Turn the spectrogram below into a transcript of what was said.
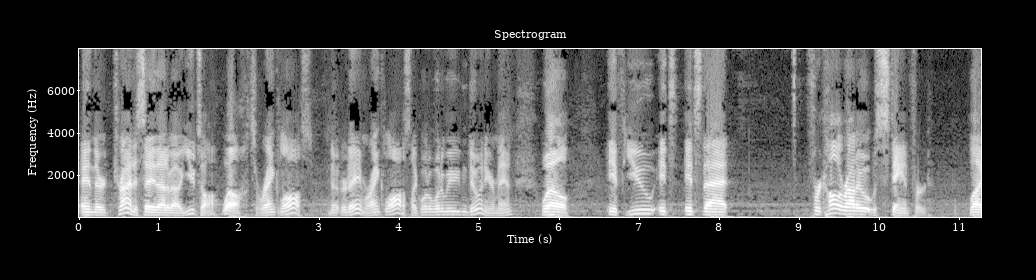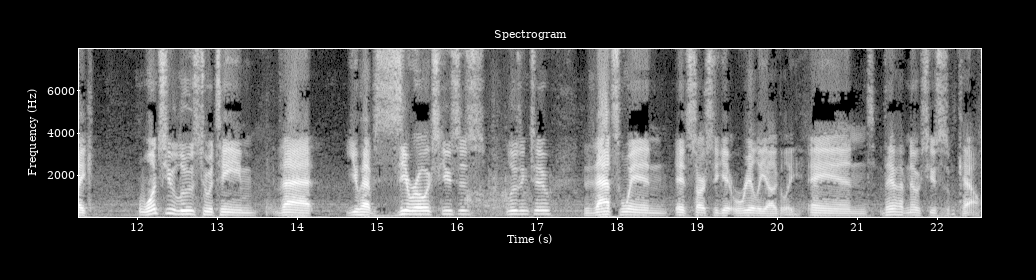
And they're trying to say that about Utah. Well, it's a ranked loss. Notre Dame ranked loss. Like, what, what are we even doing here, man? Well, if you, it's it's that for Colorado, it was Stanford. Like, once you lose to a team that you have zero excuses losing to, that's when it starts to get really ugly. And they have no excuses with Cal.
